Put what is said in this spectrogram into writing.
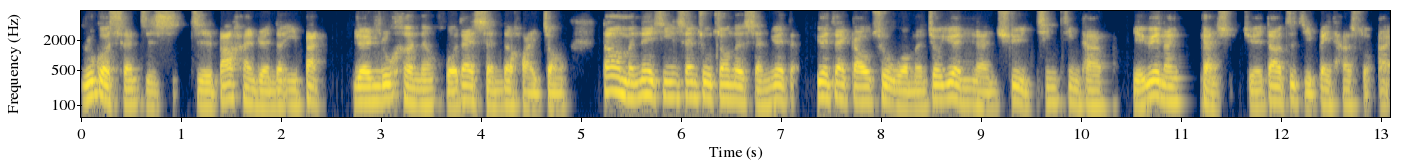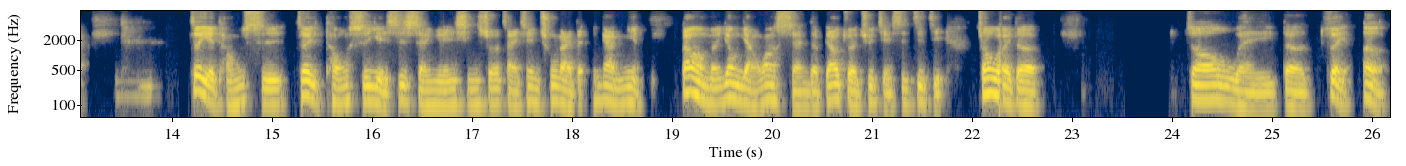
如果神只是只包含人的一半，人如何能活在神的怀中？当我们内心深处中的神越越在高处，我们就越难去亲近他，也越难感觉到自己被他所爱。这也同时，这同时也是神原型所展现出来的阴暗面。当我们用仰望神的标准去解释自己。周围的周围的罪恶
